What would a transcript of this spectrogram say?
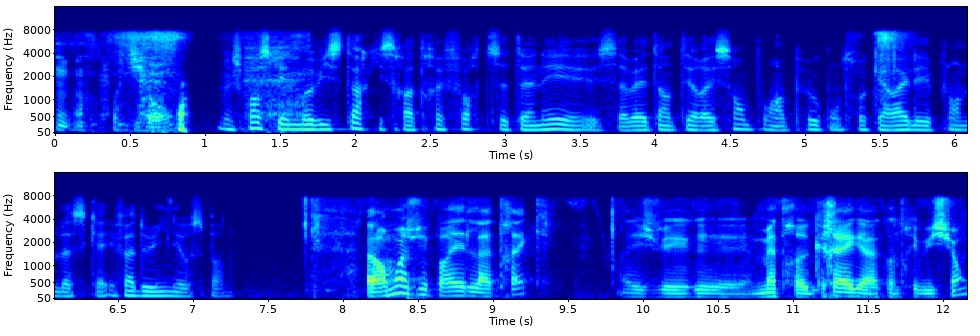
je pense qu'il y a une Movistar qui sera très forte cette année et ça va être intéressant pour un peu contrecarrer les plans de la Sky, enfin de Ineos, pardon. Alors moi, je vais parler de la Trek et je vais euh, mettre Greg à contribution.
